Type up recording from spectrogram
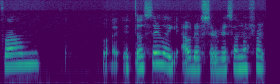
from but it does say like out of service on the front.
